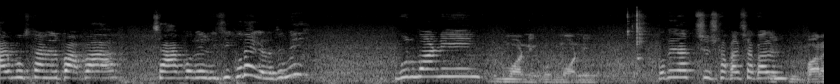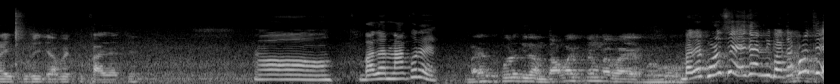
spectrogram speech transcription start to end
আর মুস্কানের পাপা চা করে নিচি কোথায় গেলে তুমি? Good morning good morning good morning কোথায় যাচ্ছ সকাল সকাল? একটু বারাইপুরে যাবে একটু কাজ আছে। ও বাজার না করে? বাইরে করে দিলাম দাবা একটু আমরা বাইরে করব। বাজার করেছে? এই জানি বাজার করেছে?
